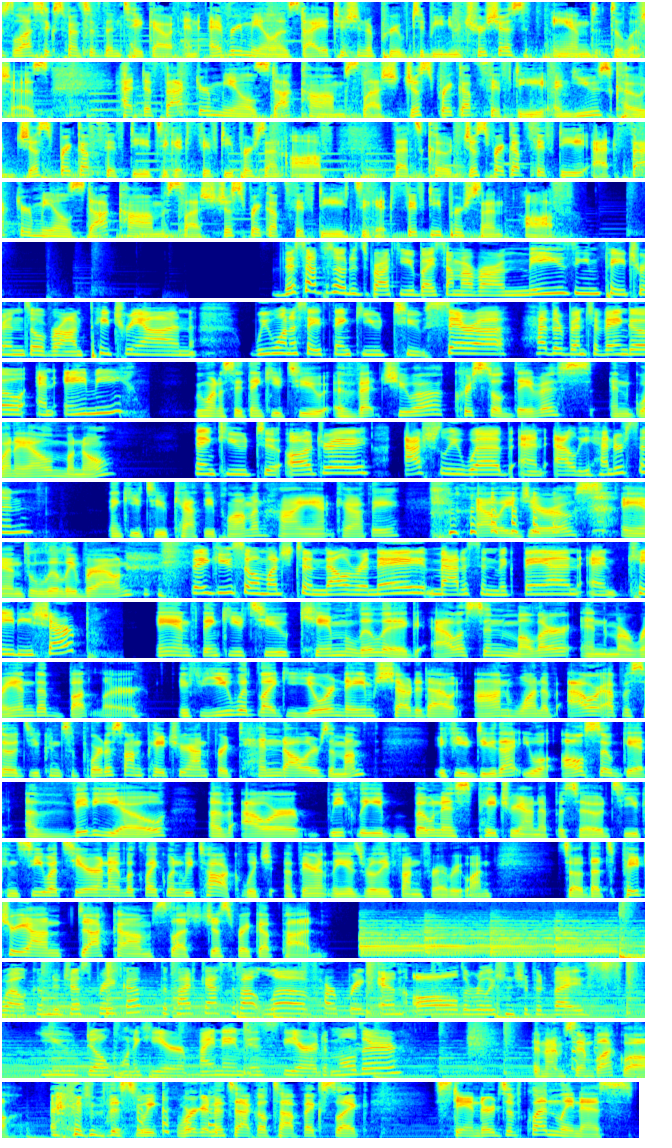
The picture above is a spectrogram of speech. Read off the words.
is less expensive than takeout, and every meal is dietitian approved to be nutritious and delicious. Head to factormeals.com slash justbreakup50 and use code justbreakup50 to get 50% off. That's code justbreakup50 at factormeals.com slash justbreakup50 to get 50% off. This episode is brought to you by some of our amazing patrons over on Patreon. We want to say thank you to Sarah, Heather Benchavango, and Amy. We want to say thank you to Yvette Chua, Crystal Davis, and Gwenael Monod. Thank you to Audrey, Ashley Webb, and Allie Henderson. Thank you to Kathy Plowman. Hi, Aunt Kathy. Allie Jaros and Lily Brown. Thank you so much to Nell Renee, Madison McBann, and Katie Sharp. And thank you to Kim Lillig, Allison Muller, and Miranda Butler. If you would like your name shouted out on one of our episodes, you can support us on Patreon for $10 a month. If you do that, you will also get a video of our weekly bonus Patreon episode. So you can see what Sierra and I look like when we talk, which apparently is really fun for everyone. So that's patreon.com slash justbreakuppod. Welcome to Just Break Up, the podcast about love, heartbreak, and all the relationship advice you don't want to hear. My name is Sierra DeMulder. And I'm Sam Blackwell. this week, we're going to tackle topics like standards of cleanliness,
